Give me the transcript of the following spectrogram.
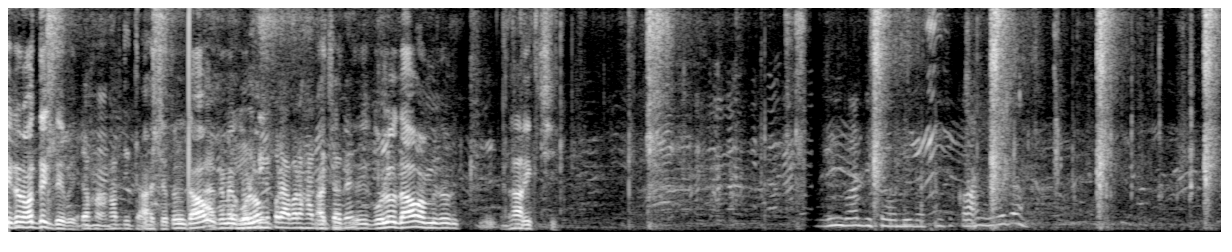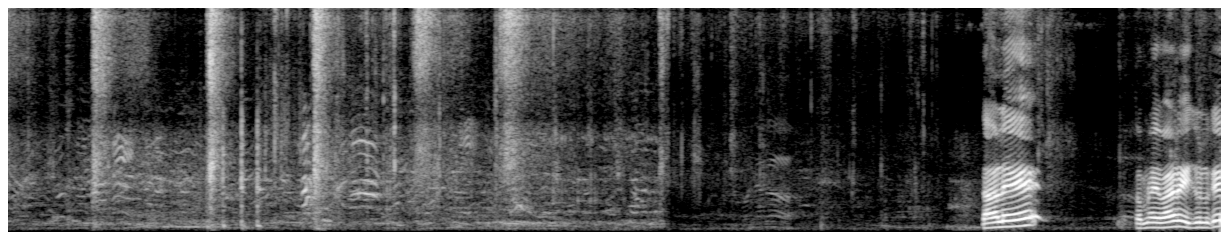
এইটার অর্ধেক দেবে। এটা হা- হাফ দিতে হবে। আচ্ছা তুমি দাও এখানে পনেরো গোলো। দিন পরে আবার হাত দিতে আচ্ছা গোলো দাও আমি তো দেখছি। দিন বাদ দিতে হবে কাজ তাহলে তোমরা এবার এগুলোকে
